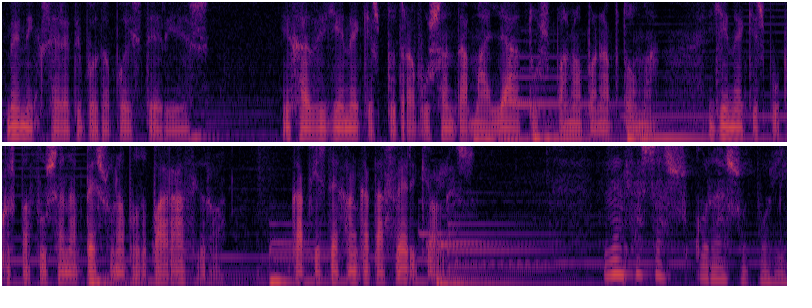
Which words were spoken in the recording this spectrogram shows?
Δεν ήξερα τίποτα από ιστερίες. Είχα δει γυναίκες που τραβούσαν τα μαλλιά τους πάνω από ένα πτώμα. Γυναίκες που προσπαθούσαν να πέσουν από το παράθυρο. Κάποιες τα είχαν καταφέρει κιόλας. Δεν θα σας κουράσω πολύ.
